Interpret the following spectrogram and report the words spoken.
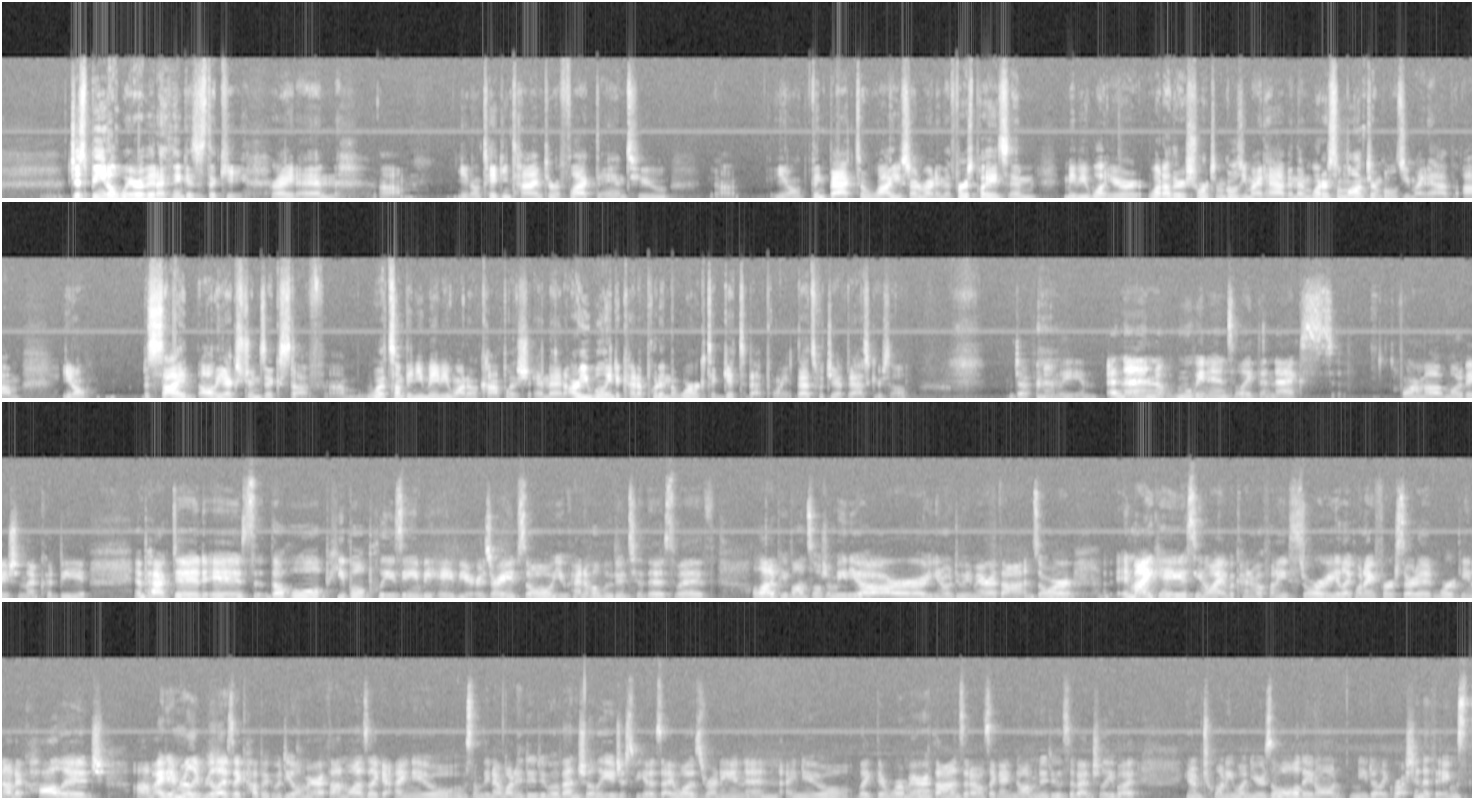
just being aware of it, I think, is the key, right? And, um, you know, taking time to reflect and to, uh, you know, think back to why you started running in the first place and maybe what your, what other short term goals you might have. And then what are some long term goals you might have. Um, you know, beside all the extrinsic stuff um, what's something you maybe want to accomplish and then are you willing to kind of put in the work to get to that point that's what you have to ask yourself definitely and then moving into like the next form of motivation that could be impacted is the whole people pleasing behaviors, right? So you kind of alluded to this with a lot of people on social media are you know doing marathons or in my case you know i have a kind of a funny story like when i first started working out of college um, I didn't really realize like how big of a deal a marathon was. Like I knew it was something I wanted to do eventually, just because I was running and I knew like there were marathons, and I was like, I know I'm going to do this eventually, but you know I'm 21 years old. I don't need to like rush into things.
